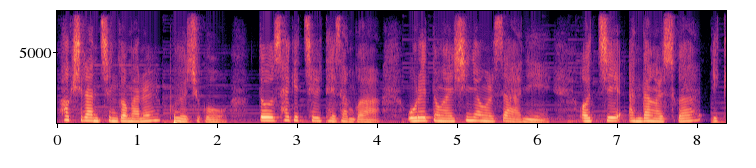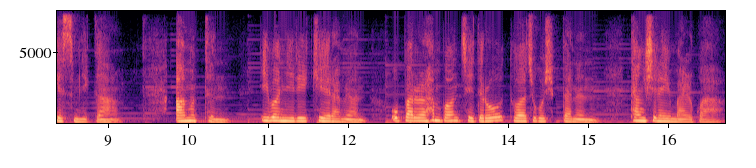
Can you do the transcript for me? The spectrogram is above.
확실한 증거만을 보여주고 또 사기칠 대상과 오랫동안 신용을 쌓으니 어찌 안 당할 수가 있겠습니까? 아무튼 이번 일이 기회라면 오빠를 한번 제대로 도와주고 싶다는 당신의 말과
